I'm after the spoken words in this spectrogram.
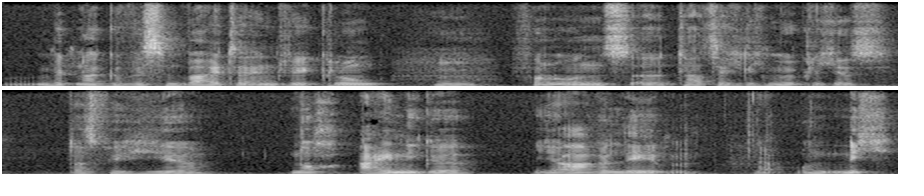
mit einer gewissen Weiterentwicklung mhm. von uns äh, tatsächlich möglich ist, dass wir hier noch einige Jahre leben ja. und nicht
